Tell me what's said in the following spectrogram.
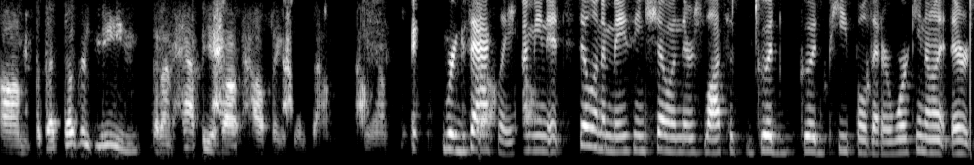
Um, but that doesn't mean that I'm happy about how things went down. You know? We're exactly. I mean, it's still an amazing show, and there's lots of good, good people that are working on it. That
